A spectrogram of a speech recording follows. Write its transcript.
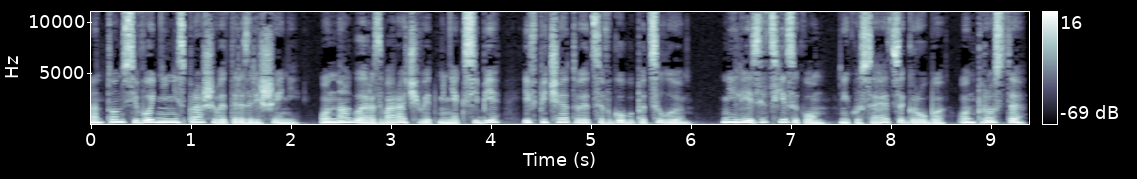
Антон сегодня не спрашивает разрешений. Он нагло разворачивает меня к себе и впечатывается в губы поцелуем. Не лезет с языком, не кусается грубо. Он просто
